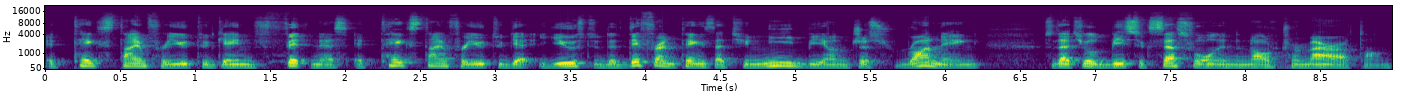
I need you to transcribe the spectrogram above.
It takes time for you to gain fitness. It takes time for you to get used to the different things that you need beyond just running so that you'll be successful in an ultra marathon.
